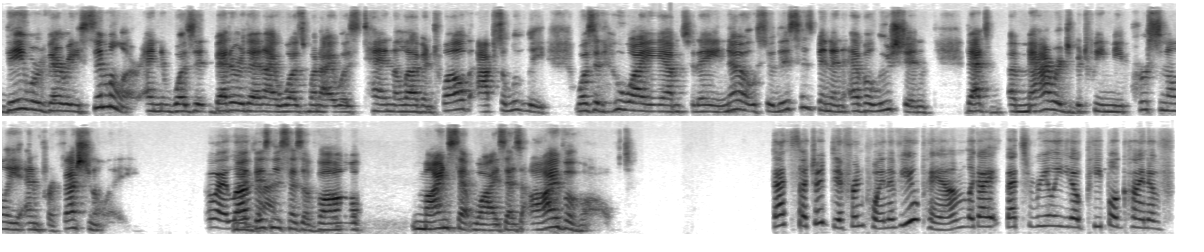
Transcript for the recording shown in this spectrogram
they were very similar. And was it better than I was when I was 10, 11, 12? Absolutely was it who I am today? No. So this has been an evolution that's a marriage between me personally and professionally. Oh, I love it. my business has evolved mindset wise as I've evolved. That's such a different point of view, Pam. Like I that's really, you know, people kind of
